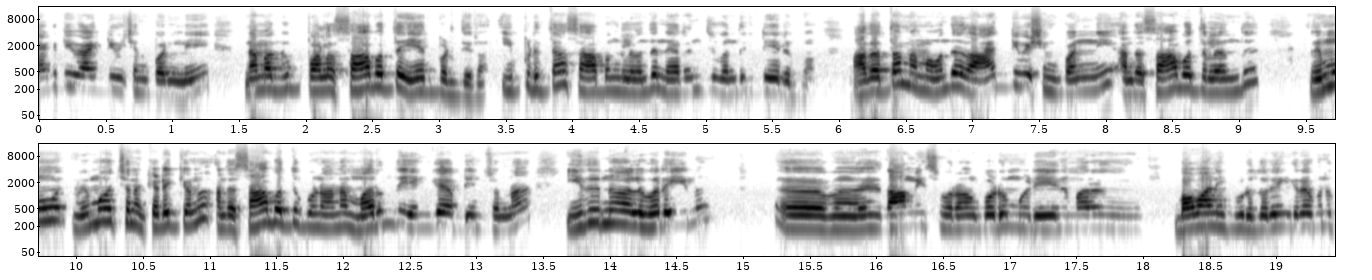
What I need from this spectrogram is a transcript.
நெகட்டிவ் ஆக்டிவேஷன் பண்ணி நமக்கு பல சாபத்தை ஏற்படுத்திடும். இப்படித்தான் சாபங்கள் வந்து நிறைஞ்சு வந்துகிட்டே இருக்கும். அதைத்தான் நம்ம வந்து அதை ஆக்டிவேஷன் பண்ணி அந்த சாபத்துலேருந்து விமோ விமோச்சனம் கிடைக்கணும். அந்த சாபத்துக்கு உண்டான மருந்து எங்க அப்படின்னு சொன்னா இது நாள் வரையிலும் ராமேஸ்வரம் கொடுமுடி இந்த மாதிரி பவானி கூடுதுறைங்கிற வந்து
